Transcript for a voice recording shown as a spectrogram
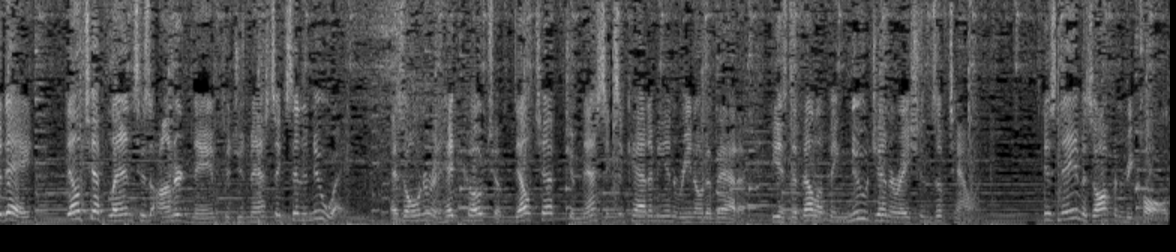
Today, Deltchev lends his honored name to gymnastics in a new way. As owner and head coach of Deltchev Gymnastics Academy in Reno, Nevada, he is developing new generations of talent. His name is often recalled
